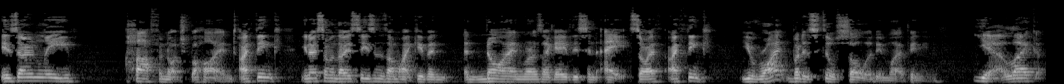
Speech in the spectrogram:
is only half a notch behind. I think, you know, some of those seasons I might give a, a nine, whereas I gave this an eight. So I, I think you're right, but it's still solid in my opinion. Yeah, like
